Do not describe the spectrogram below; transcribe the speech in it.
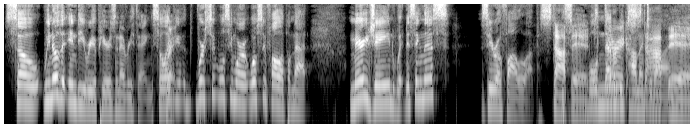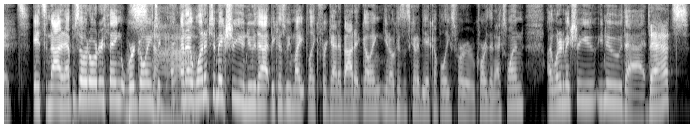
So we know that Indy reappears and everything. So like Right. we're we'll see more. We'll see follow up on that. Mary Jane witnessing this, zero follow up. Stop This it. will never be Derek, commented stop on. it. It's not an episode order thing. We're going to, and I wanted to make sure you knew that because we might like forget about it going, you know, because it's going to be a couple weeks before we record the next one. I wanted to make sure you, you knew that. That's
